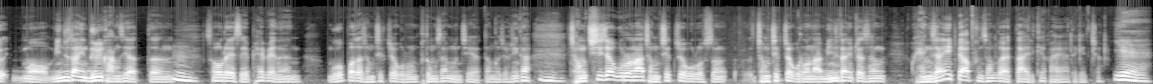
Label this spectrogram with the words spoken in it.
요- 뭐 민주당이 늘 강세였던 음, 서울에서의 패배는 무엇보다 정책적으로는 부동산 문제였던 거죠. 그러니까 음, 정치적으로나 정책적으로서 정책적으로나 민주당 음. 입장에서는 굉장히 뼈아픈 선거였다 이렇게 봐야 되겠죠. 예.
